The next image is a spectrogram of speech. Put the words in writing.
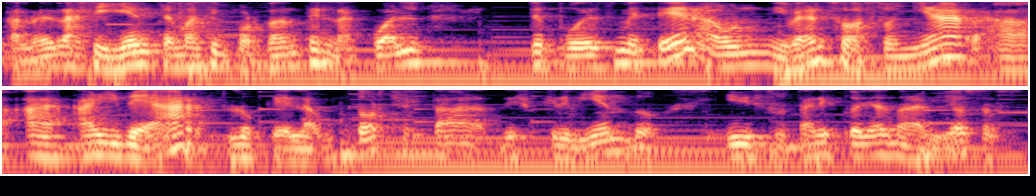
tal vez la siguiente más importante en la cual te puedes meter a un universo, a soñar, a, idear lo que el autor te está describiendo y disfrutar historias maravillosas.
